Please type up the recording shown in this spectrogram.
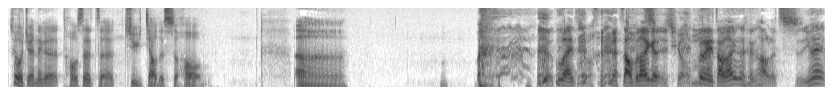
所以我觉得那个投射者聚焦的时候，呃。忽然 找不到一个词对，找不到一个很好的词，因为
